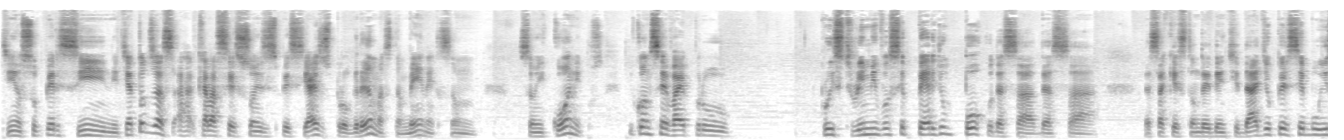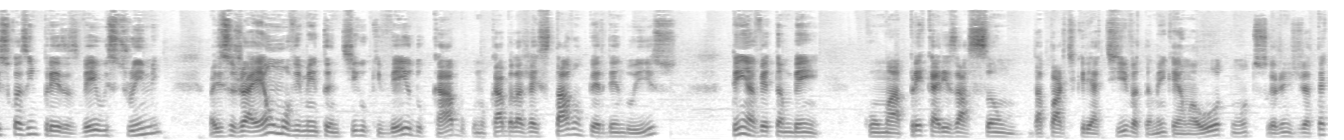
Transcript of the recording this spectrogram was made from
tinha o Super Cine, tinha todas as, aquelas sessões especiais, os programas também, né? Que são são icônicos, e quando você vai pro, pro streaming você perde um pouco dessa, dessa, dessa questão da identidade. Eu percebo isso com as empresas. Veio o streaming, mas isso já é um movimento antigo que veio do cabo. No cabo elas já estavam perdendo isso. Tem a ver também com uma precarização da parte criativa também, que é uma outra, um outro, a gente já até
